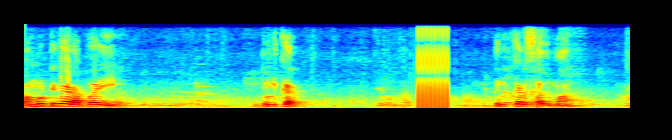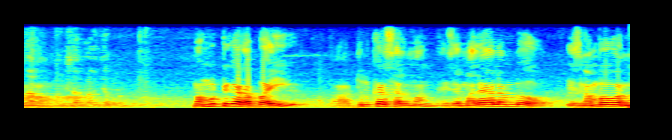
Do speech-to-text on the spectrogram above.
మమ్ముట్టి గారు అబ్బాయి దుల్కర్. దుల్కర్ సల్మాన్. మమ్ముట్టి గారు అబ్బాయి దుల్కర్ సల్మాన్ ఈజ్ ఎ మలయాళంలో is number one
